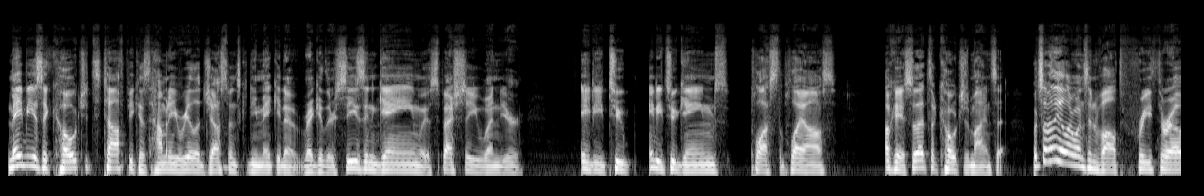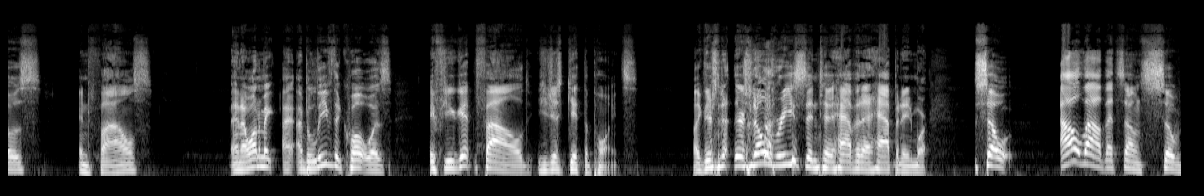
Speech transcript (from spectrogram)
maybe as a coach, it's tough because how many real adjustments can you make in a regular season game, especially when you're 82, 82 games plus the playoffs? Okay, so that's a coach's mindset. But some of the other ones involved free throws and fouls. And I want to make, I, I believe the quote was, if you get fouled, you just get the points. Like there's no, there's no reason to have it happen anymore. So out loud, that sounds so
